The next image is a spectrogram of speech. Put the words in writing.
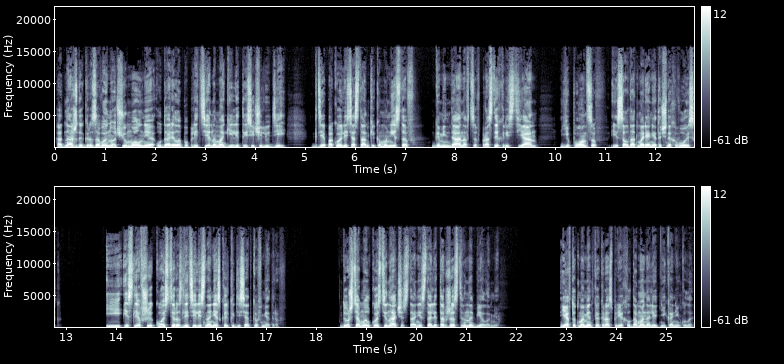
Однажды грозовой ночью молния ударила по плите на могиле тысячи людей, где покоились останки коммунистов, гоминдановцев, простых крестьян, японцев и солдат марионеточных войск, и ислевшие кости разлетелись на несколько десятков метров. Дождь омыл кости начисто, они стали торжественно белыми. Я в тот момент как раз приехал домой на летние каникулы.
